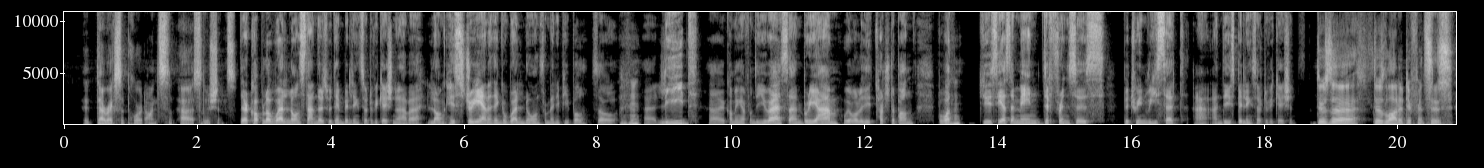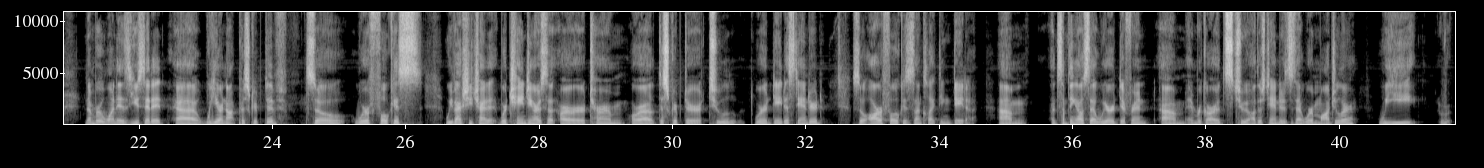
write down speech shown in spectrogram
direct support on uh, solutions. There are a couple of well-known standards within building certification that have a long history and I think are well-known for many people. So Mm-hmm. uh, LEED uh, coming up from the US and BREEAM we've already touched upon. But what Mm-hmm. do you see as the main differences between Reset uh, and these building certifications? There's a there's a lot of differences. Number one is you said it. Uh, we are not prescriptive, so we're focused. We've actually tried to. We're changing our our term or our descriptor to we're a data standard. So our focus is on collecting data. Um, and something else that we are different um, in regards to other standards is that we're modular. We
